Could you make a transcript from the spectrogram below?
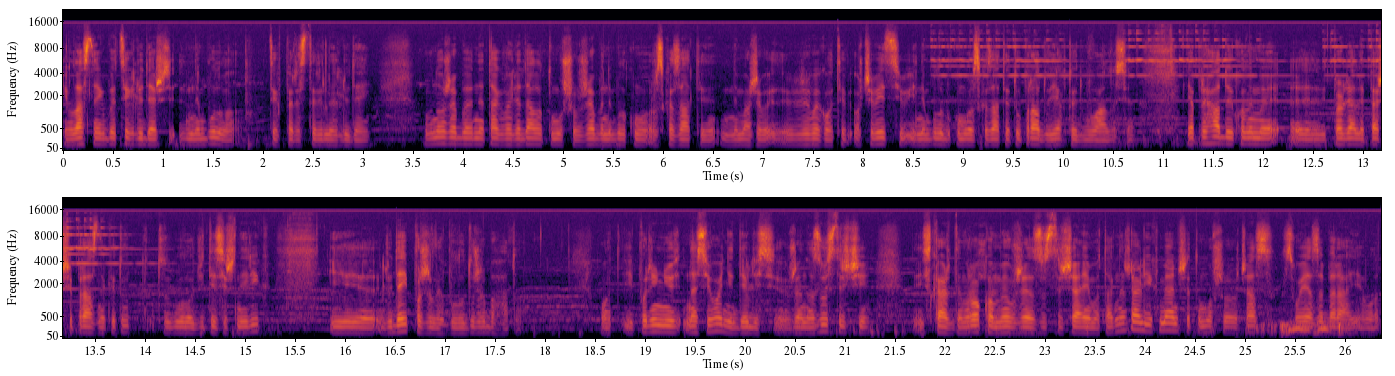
І, власне, якби цих людей не було, тих перестарілих людей, воно вже б не так виглядало, тому що вже б не було кому розказати, нема живих очевидців і не було б кому розказати ту правду, як то відбувалося. Я пригадую, коли ми е, відправляли перші праздники тут, тут було 2000 рік, і людей пожилих було дуже багато. От, і порівнюю на сьогодні, дивлюсь вже на зустрічі, і з кожним роком ми вже зустрічаємо так. На жаль, їх менше, тому що час своє забирає. От.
